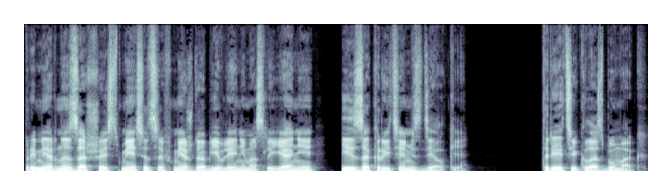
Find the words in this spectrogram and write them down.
примерно за 6 месяцев между объявлением о слиянии и закрытием сделки. Третий класс бумаг.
